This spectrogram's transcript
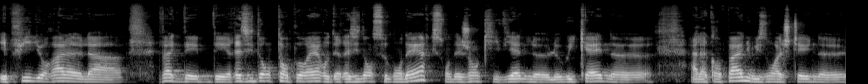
Et puis il y aura la vague des, résidents temporaires ou des résidents secondaires, qui sont des gens qui viennent le, week-end euh, à la campagne, où ils ont acheté une,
